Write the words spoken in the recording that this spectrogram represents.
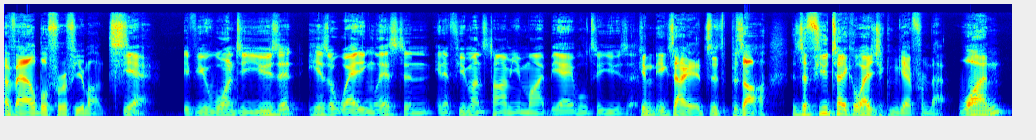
available for a few months. Yeah. If you want to use it, here's a waiting list, and in a few months' time, you might be able to use it. Can- exactly. It's, it's bizarre. There's a few takeaways you can get from that. One,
